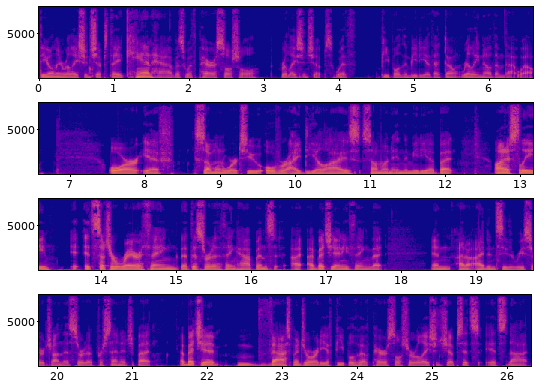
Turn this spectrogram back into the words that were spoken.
the only relationships they can have is with parasocial relationships with people in the media that don't really know them that well. Or if someone were to over idealize someone in the media. But honestly, it's such a rare thing that this sort of thing happens. I, I bet you anything that, and I, I didn't see the research on this sort of percentage, but I bet you vast majority of people who have parasocial relationships, it's it's not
